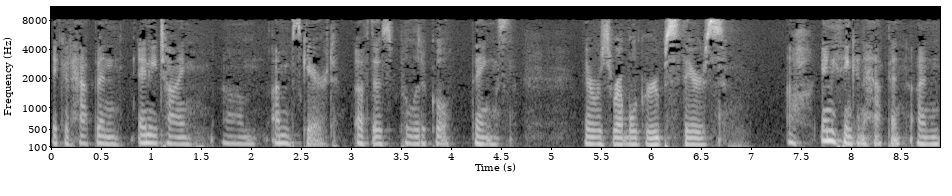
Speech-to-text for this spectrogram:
it could happen anytime. Um, I'm scared of those political things. There was rebel groups. There's oh, anything can happen, and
